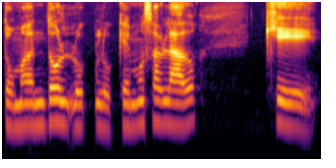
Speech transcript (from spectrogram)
tomando lo, lo que hemos hablado, que eh,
